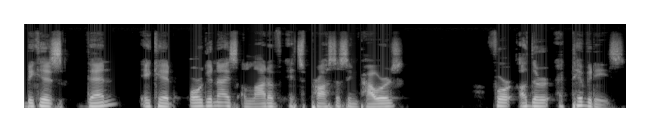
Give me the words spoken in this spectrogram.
because then it could organize a lot of its processing powers for other activities.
